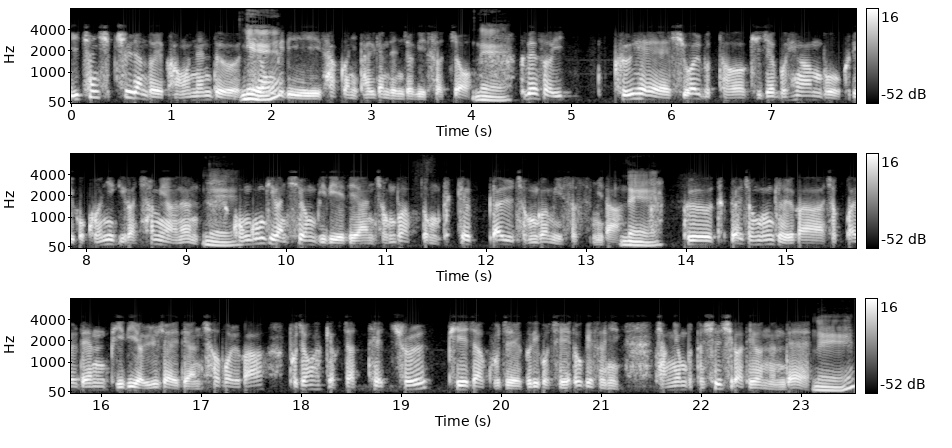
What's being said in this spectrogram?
2017년도에 강원랜드 채용비리 예. 사건이 발견된 적이 있었죠. 네. 그래서 이, 그해 10월부터 기재부 행안부 그리고 권익위가 참여하는 네. 공공기관 채용 비리에 대한 정부합동 특별 점검이 있었습니다. 네. 그 특별 점검 결과 적발된 비리 연루자에 대한 처벌과 부정 합격자 퇴출, 피해자 구제 그리고 제도 개선이 작년부터 실시가 되었는데 네.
